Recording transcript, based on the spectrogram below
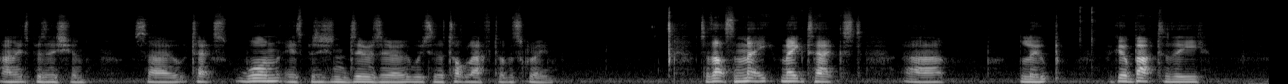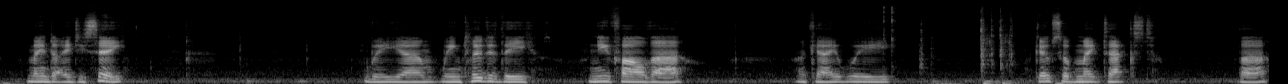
and its position. So text 1 is position 00 which is the top left of the screen. So that's the make, make text uh, loop. If we go back to the main.agc, we um, we included the new file there. Okay, we go sub make text there,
